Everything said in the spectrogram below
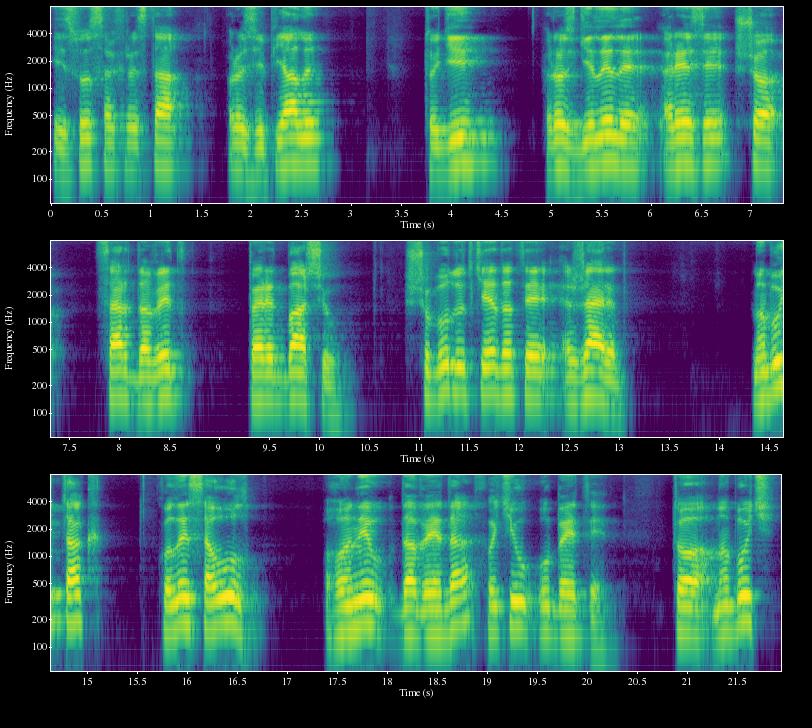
Ісуса Христа розіп'яли, тоді розділили ризи, що цар Давид передбачив, що будуть кидати жереб. Мабуть, так, коли Саул гонив Давида, хотів убити, то, мабуть,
